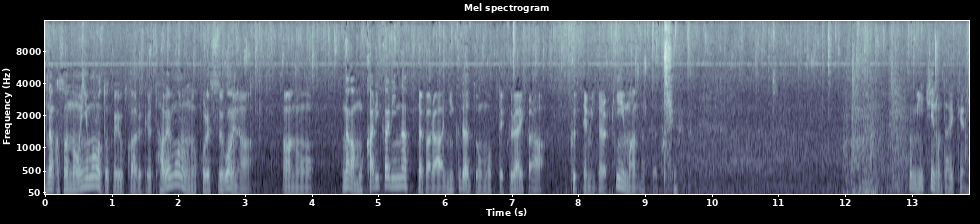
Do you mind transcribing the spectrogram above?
なんかその飲み物とかよくあるけど、食べ物のこれすごいな。あの、なんかもうカリカリになったから肉だと思って暗いから食ってみたらピーマンだったっていう。これ未知の体験だ。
